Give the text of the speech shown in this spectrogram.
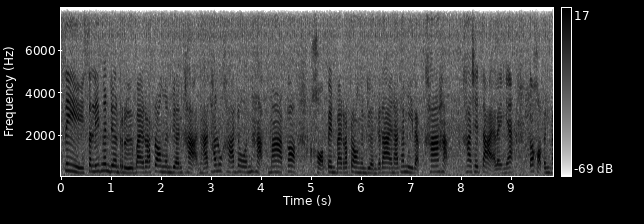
4สลิปเงินเดือนหรือใบรับรองเงินเดือนค่ะนะคะถ้าลูกค้าโดนหักมากก็ขอเป็นใบรับรองเงินเดือนก็ได้นะถ้ามีแบบค่าหัก ค่าใช้จ่ายอะไรเงี้ยก็ขอเป็นใบ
